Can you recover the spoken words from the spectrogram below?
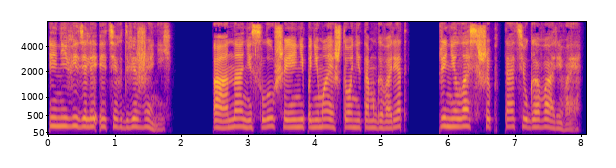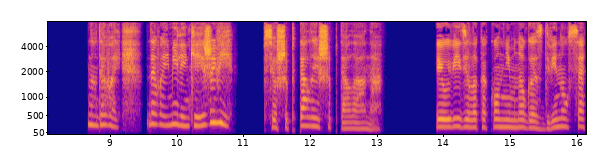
и не видели этих движений. А она, не слушая и не понимая, что они там говорят, принялась шептать, уговаривая. «Ну давай, давай, миленький, живи!» Все шептала и шептала она. И увидела, как он немного сдвинулся,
